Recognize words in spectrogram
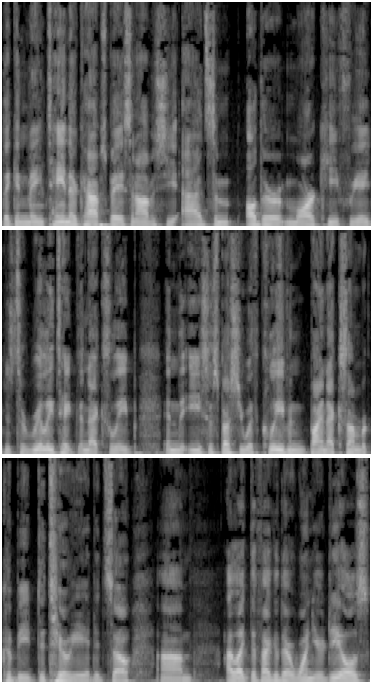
they can maintain their cap space and obviously add some other marquee free agents to really take the next leap in the East, especially with Cleveland by next summer could be deteriorated. So um, I like the fact that they're one year deals.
